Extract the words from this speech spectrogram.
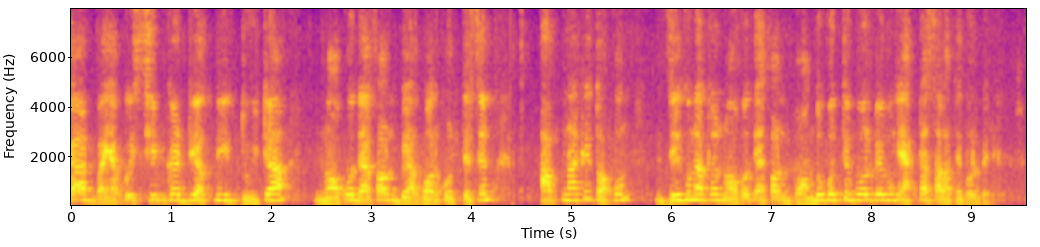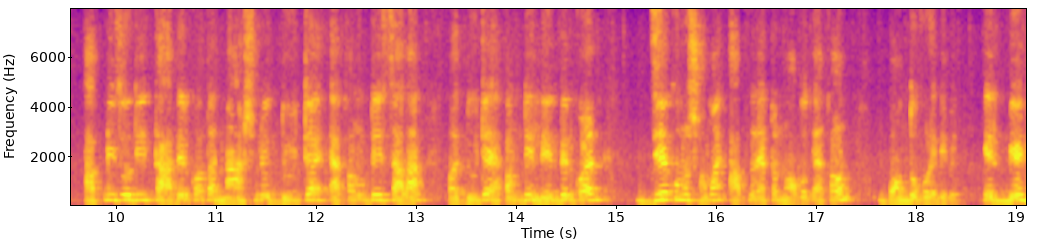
কার্ড বা একই সিম কার্ড দিয়ে আপনি দুইটা নগদ অ্যাকাউন্ট ব্যবহার করতেছেন। আপনাকে তখন যে কোনো একটা নগদ অ্যাকাউন্ট বন্ধ করতে বলবে এবং একটা চালাতে বলবে। আপনি যদি তাদের কথা না শুনে দুইটা অ্যাকাউন্টে চালান বা দুইটা অ্যাকাউন্টে লেনদেন করেন যে কোনো সময় আপনার একটা নগদ অ্যাকাউন্ট বন্ধ করে দেবে। এর মেন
